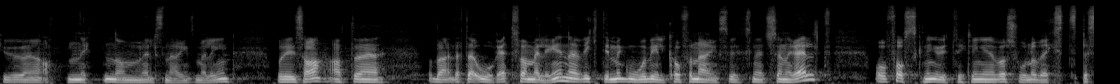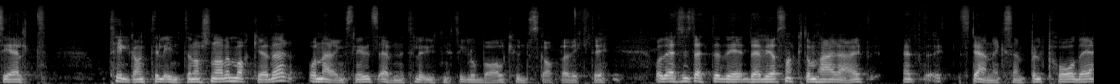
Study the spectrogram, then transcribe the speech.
2018-19 om helsenæringsmeldingen, hvor de sa at eh, og da, dette er ordrett fra meldingen, Det er viktig med gode vilkår for næringsvirksomhet generelt, og forskning, utvikling, innovasjon og vekst spesielt. Tilgang til internasjonale markeder og næringslivets evne til å utnytte global kunnskap er viktig. Og jeg synes dette, Det vi har snakket om her, er et et, stjerneeksempel på det.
